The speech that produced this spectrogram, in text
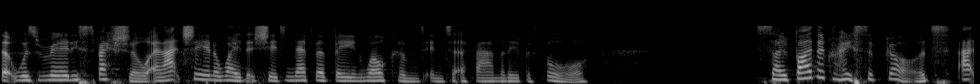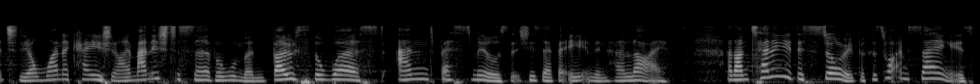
that was really special, and actually in a way that she'd never been welcomed into a family before. So, by the grace of God, actually, on one occasion, I managed to serve a woman both the worst and best meals that she's ever eaten in her life. And I'm telling you this story because what I'm saying is,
